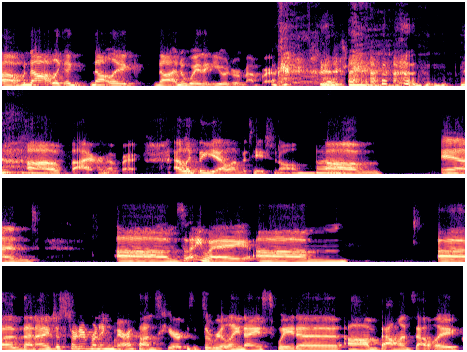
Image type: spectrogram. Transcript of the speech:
Um, not like a, not like not in a way that you would remember. um, but I remember at like the Yale Invitational. Oh. Um, and um, so anyway, um, uh, then I just started running marathons here because it's a really nice way to um, balance out like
